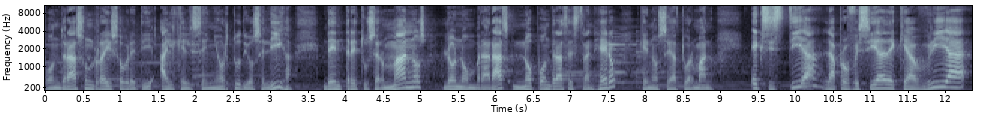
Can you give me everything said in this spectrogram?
pondrás un rey sobre ti al que el Señor tu Dios elija. De entre tus hermanos lo nombrarás, no pondrás extranjero que no sea tu hermano. Existía la profecía de que habría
